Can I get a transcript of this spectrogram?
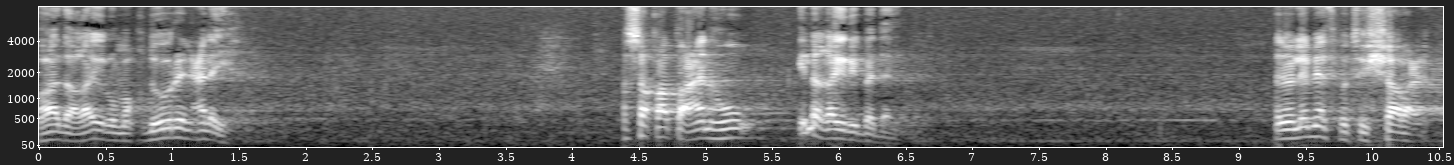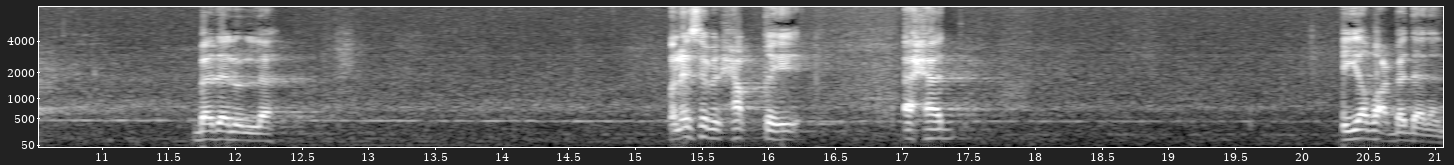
وهذا غير مقدور عليه. سقط عنه إلى غير بدل. لأنه لم يثبت في الشرع بدل له. وليس من حق أحد أن يضع بدلا.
